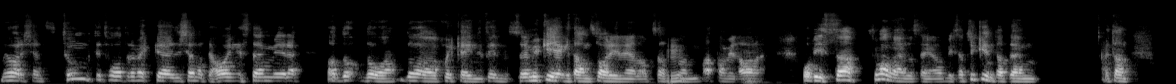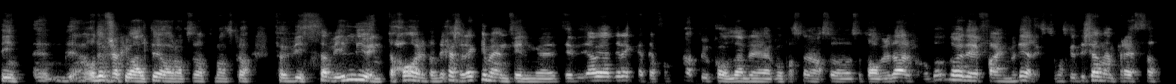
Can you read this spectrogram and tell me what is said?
nu har det känts tungt i två, tre veckor, du känner att jag har ingen stämma i det. Ja, då, då, då skickar jag in en film. Så det är mycket eget ansvar i det också, att, Mm. man, att man vill ha det. Och vissa, ska man väl säga, vissa tycker inte att den utan det inte, det- och det försöker jag alltid göra också, att man ska, för vissa vill ju inte ha det, utan det kanske räcker med en film. eh, Till, ja, det räcker att, jag får, att du kollar när jag går på snö, så, så tar vi det därifrån. Då, då är det fine med det. Liksom. Så man ska inte känna en press att,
